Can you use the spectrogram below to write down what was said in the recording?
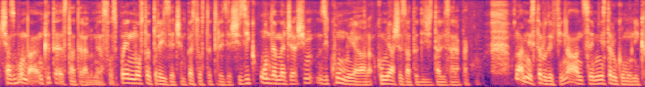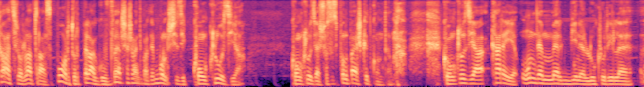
Și am zis, bun, dar în câte statele lumii ați fost? Păi în 130, în peste 130. Și zic, unde merge? Și zic, cum e, ara- cum e așezată digitalizarea pe acolo? La Ministerul de Finanțe, Ministerul Comunicațiilor, la transporturi, pe la guvern și așa mai departe. Bun, și zic, concluzia. Concluzia, și o să spun după aia și cât contăm. Concluzia, care e? Unde merg bine lucrurile uh,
